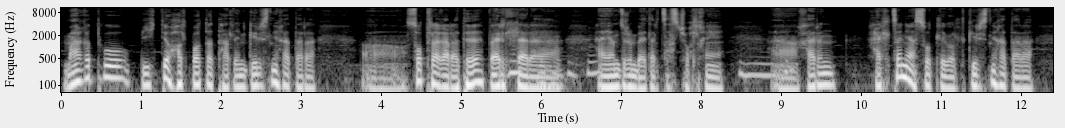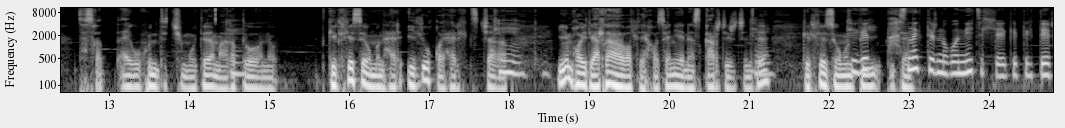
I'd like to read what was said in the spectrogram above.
магадгүй биетэй холбоотой тал энэ гэрснийхаа дараа сутраагаараа тий бариллаараа янз бүрийн байдлаар засч болох юм. Харин харилцааны асуудлыг бол гэрснийхаа дараа засахад айгүй хүнд ч юм уу тий магадгүй нэг гэрлэхээсээ өмнө харь илүү гой харилцаж байгаа. Ийм хоёр ялгаа бол яг хаа саний ярианаас гарч ирж байна тий. Гэрлэхээс өмнө би бас нэг тэр нөгөө нийцэлээ гэдэг дээр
